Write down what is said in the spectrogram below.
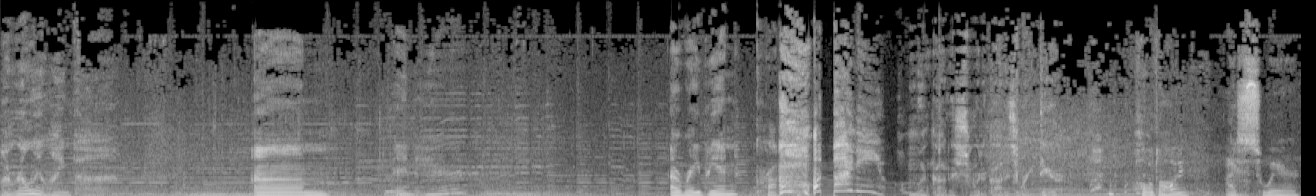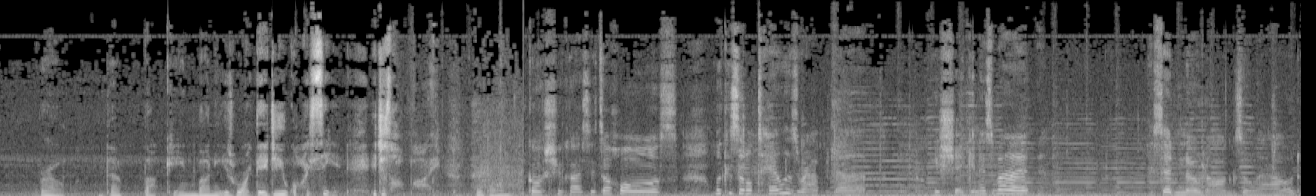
I really like that. Um, in here, Arabian cross. a bunny! Oh my god, I swear to god, it's right there. Hold on, I swear, bro, the fucking bunny is right there. Do you guys see it? It just hopped by. Hold on. Gosh, you guys, it's a horse. Look, his little tail is wrapped up. He's shaking his butt. I said no dogs allowed.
